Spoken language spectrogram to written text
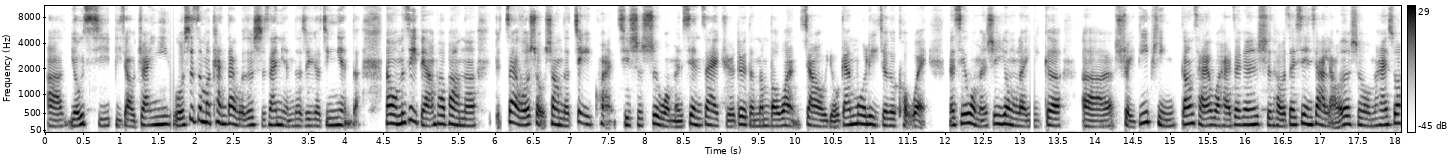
啊，尤其比较专一。我是这么看待我这十三年的这个经验的。那我们自己表扬泡泡呢，在我手上的这一款，其实是我们现在绝对的 number one，叫油甘茉莉这个口味。那其实我们是用了一个呃水滴瓶。刚才我还在跟石头在线下聊的时候，我们还说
